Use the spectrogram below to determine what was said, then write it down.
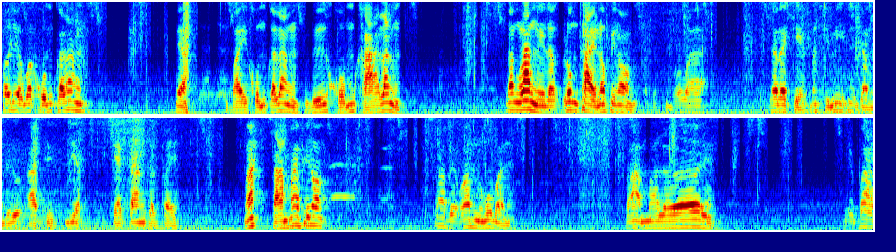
เขาเรียกว่าขมกระลัง เนี่ยใบขมกระลัง หรือขมขาลังลังลังนี่แหละลงท้ายเนาะพี่น้อง เพราะว่าแต่ละเขตมันสิมีคือกันหรืออาจสิเรียกแตกต่างกันไปมาตามมาพี่น้องถ้าไปอ้อมหนูบ้านตามมาเลยบ้าน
